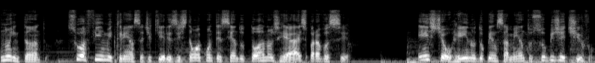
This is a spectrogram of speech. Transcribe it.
No entanto, sua firme crença de que eles estão acontecendo torna-os reais para você. Este é o reino do pensamento subjetivo.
